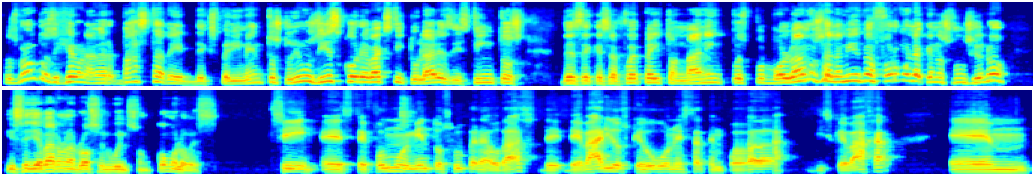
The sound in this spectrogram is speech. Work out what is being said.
Los Broncos dijeron, a ver, basta de, de experimentos, tuvimos 10 corebacks titulares distintos desde que se fue Peyton Manning, pues, pues, volvamos a la misma fórmula que nos funcionó y se llevaron a Russell Wilson. ¿Cómo lo ves? Sí, este fue un movimiento súper audaz de, varios que hubo en esta temporada disque baja. Em,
